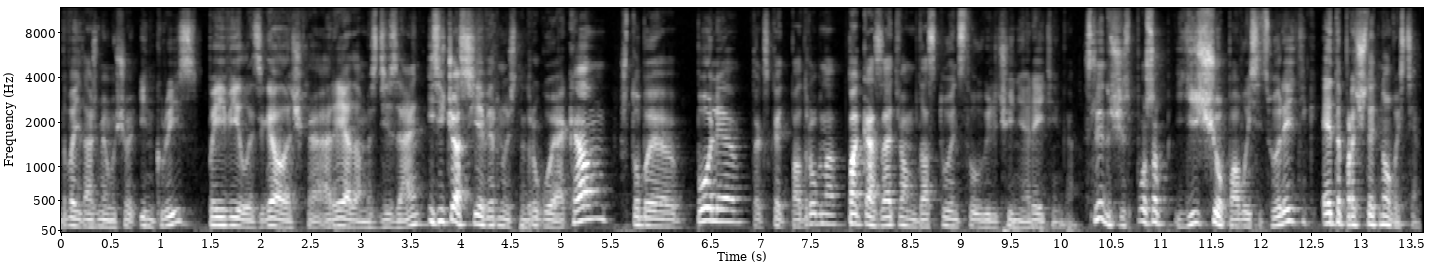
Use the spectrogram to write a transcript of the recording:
Давайте нажмем еще Increase, появилась галочка рядом с дизайн, и сейчас я вернусь на другой аккаунт, чтобы более, так сказать, подробно показать вам достоинство увеличения рейтинга. Следующий способ еще повысить свой рейтинг, это прочитать новости.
